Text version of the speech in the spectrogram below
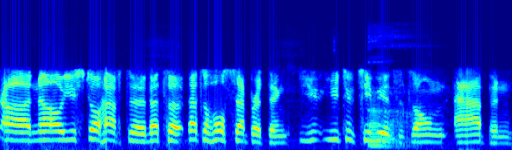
Uh, no, you still have to. That's a that's a whole separate thing. You, YouTube TV oh. is its own app and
